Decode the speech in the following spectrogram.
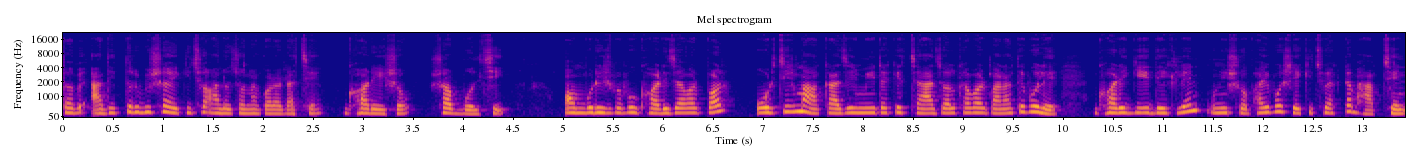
তবে আদিত্যর বিষয়ে কিছু আলোচনা করার আছে। ঘরে এসো, সব বলছি। অম্বরীশবাবু ঘরে যাওয়ার পর অর্চির মা কাজের মেয়েটাকে চা, জলখাবার বানাতে বলে ঘরে গিয়ে দেখলেন উনি সোফায় বসে কিছু একটা ভাবছেন।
